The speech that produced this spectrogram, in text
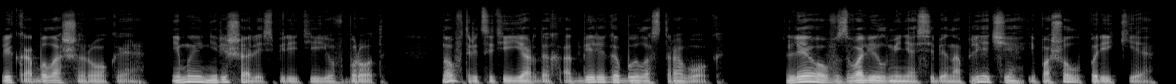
Река была широкая, и мы не решались перейти ее вброд. Но в 30 ярдах от берега был островок. Лео взвалил меня себе на плечи и пошел по реке.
